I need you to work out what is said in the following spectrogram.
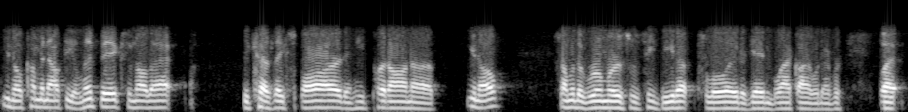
you know, coming out the Olympics and all that, because they sparred and he put on a you know, some of the rumors was he beat up Floyd or gave him black eye or whatever. But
